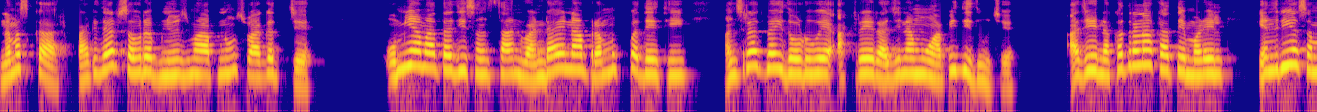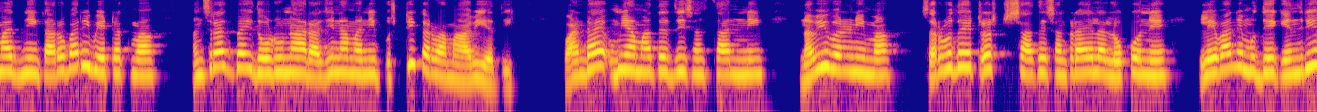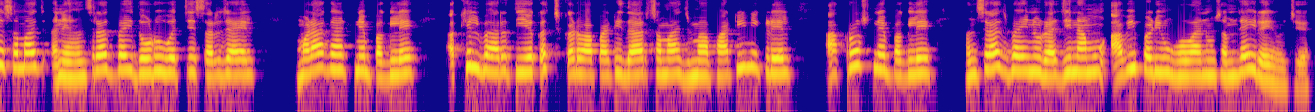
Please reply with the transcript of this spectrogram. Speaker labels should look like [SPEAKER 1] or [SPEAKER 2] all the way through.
[SPEAKER 1] નમસ્કાર. પાટીદાર સૌરભ ન્યૂઝમાં આપનું સ્વાગત છે. ઉમિયા માતાજી સંસ્થાન વાંઢાયના પ્રમુખ પદેથી હંસરાજભાઈ ધોડુએ આખરે રાજીનામું આપી દીધું છે. આજે નખત્રાણા ખાતે મળેલ કેન્દ્રીય સમાજની કારોબારી બેઠકમાં હંસરાજભાઈ ધોડુના રાજીનામાની પુષ્ટિ કરવામાં આવી હતી. વાંઢાય ઉમિયા માતાજી સંસ્થાનની નવી વરણીમાં સર્વોદય ટ્રસ્ટ સાથે સંકળાયેલા લોકોને લેવાને મુદ્દે કેન્દ્રીય સમાજ અને હંસરાજભાઈ ધોડુ વચ્ચે સર્જાયેલ મળાગાંઠને પગલે અખિલ ભારતીય કચ્છ કડવા પાટીદાર સમાજમાં ફાટી નીકળેલ આક્રોશને પગલે હંસરાજભાઈનું રાજીનામું આવી પડ્યું હોવાનું સમજાઈ રહ્યું છે.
